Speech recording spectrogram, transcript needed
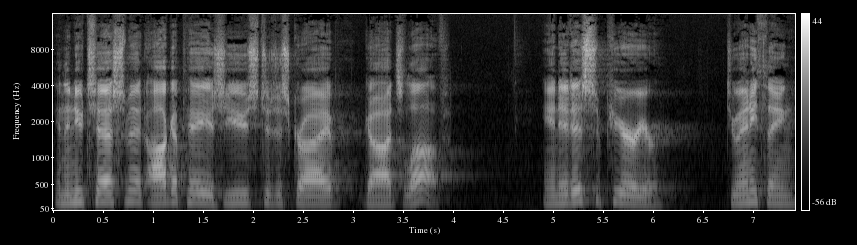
In the New Testament, agape is used to describe God's love. And it is superior to anything,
